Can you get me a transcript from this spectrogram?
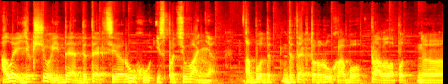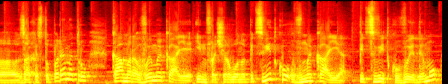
Але якщо йде детекція руху і спрацювання або де- детектору руху, або правила по е, захисту периметру, камера вимикає інфрачервону підсвітку, вмикає підсвітку видиму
